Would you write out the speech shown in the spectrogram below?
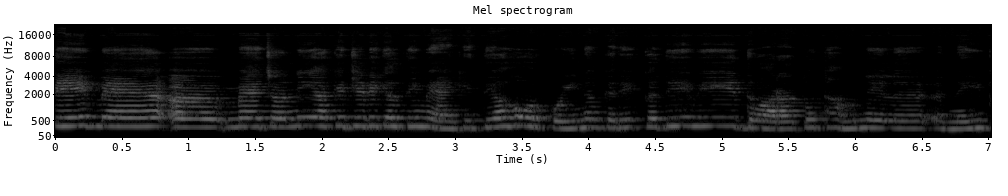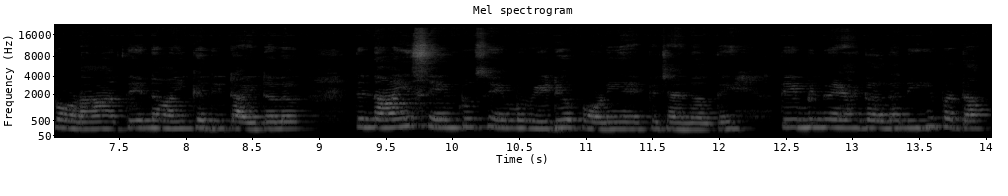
ਤੇ ਮੈਂ ਮੈਂ ਚਾਹੁੰਦੀ ਆ ਕਿ ਜਿਹੜੀ ਗਲਤੀ ਮੈਂ ਕੀਤੀ ਆ, ਹੋਰ ਕੋਈ ਨਾ ਕਰੇ। ਕਦੇ ਵੀ ਦੁਬਾਰਾ ਤੋਂ ਥੰਬਨੇਲ ਨਹੀਂ ਪਾਉਣਾ ਤੇ ਨਾ ਹੀ ਕਦੀ ਟਾਈਟਲ ਤੇ ਨਾ ਹੀ ਸੇਮ ਟੂ ਸੇਮ ਵੀਡੀਓ ਪਾਉਣੀ ਹੈ ਇੱਕ ਚੈਨਲ ਤੇ। ਤੇ ਮੈਨੂੰ ਇਹ ਗੱਲ ਦਾ ਨਹੀਂ ਪਤਾ।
